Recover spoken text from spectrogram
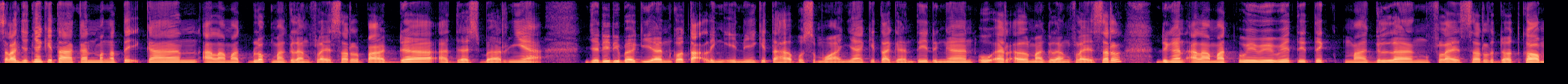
Selanjutnya kita akan mengetikkan alamat blog Magelang Flasher pada address barnya. Jadi di bagian kotak link ini kita hapus semuanya, kita ganti dengan URL Magelang Flasher dengan alamat www.magelangflasher.com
